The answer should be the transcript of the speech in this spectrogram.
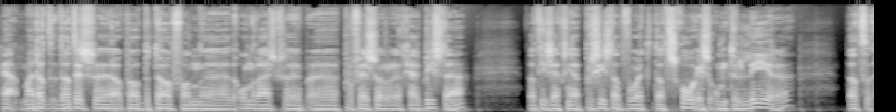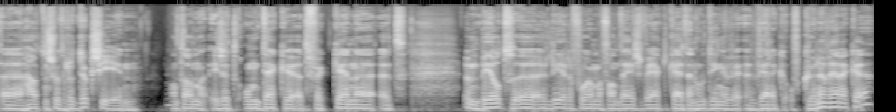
Ja, maar dat, dat is uh, ook wel het betoog van uh, de onderwijsprofessor uh, Gert Bista. Dat hij zegt, ja, precies dat woord dat school is om te leren, dat houdt een soort reductie in. Want dan is het ontdekken, het verkennen, het een beeld leren vormen van deze werkelijkheid en hoe dingen werken of kunnen werken.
